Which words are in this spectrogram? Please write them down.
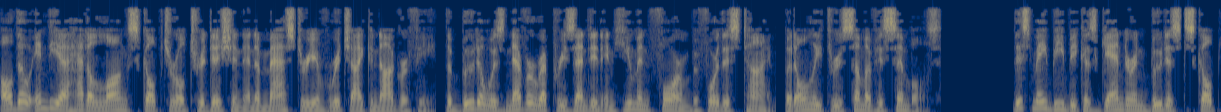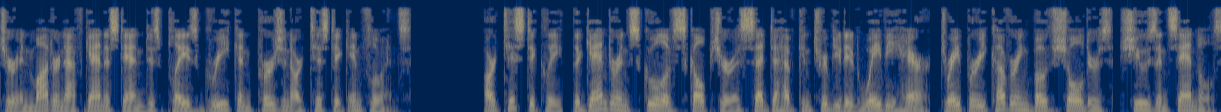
Although India had a long sculptural tradition and a mastery of rich iconography, the Buddha was never represented in human form before this time, but only through some of his symbols. This may be because Gandharan Buddhist sculpture in modern Afghanistan displays Greek and Persian artistic influence. Artistically, the Gandharan school of sculpture is said to have contributed wavy hair, drapery covering both shoulders, shoes and sandals,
